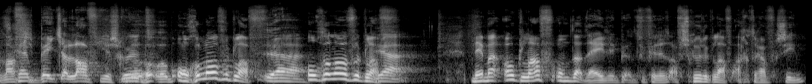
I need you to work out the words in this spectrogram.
Lafjes, beetje lafjes, Rut. Ongelooflijk laf. Ja. Ongelooflijk laf. Ja. Nee, maar ook laf, omdat... Nee, ik vind het afschuwelijk laf achteraf gezien.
